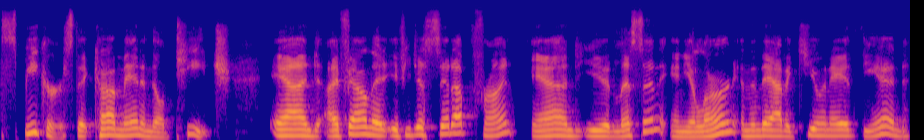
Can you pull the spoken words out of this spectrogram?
speakers that come in and they'll teach. And I found that if you just sit up front and you listen and you learn, and then they have a Q and A at the end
